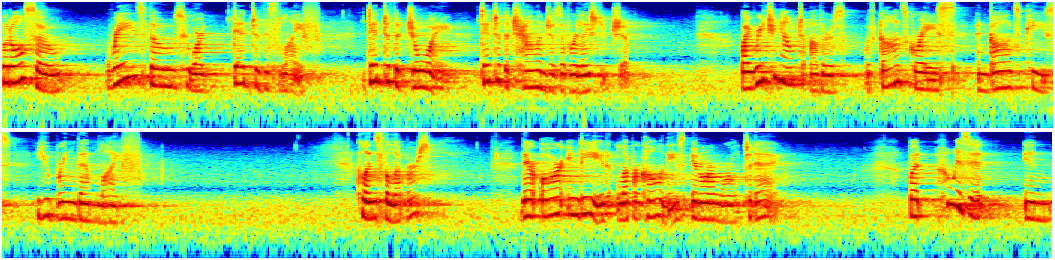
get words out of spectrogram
But also, raise those who are dead to this life, dead to the joy, dead to the challenges of relationship. By reaching out to others with God's grace and God's peace, you bring them life. Cleanse the lepers. There are indeed leper colonies in our world today. But who is it in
